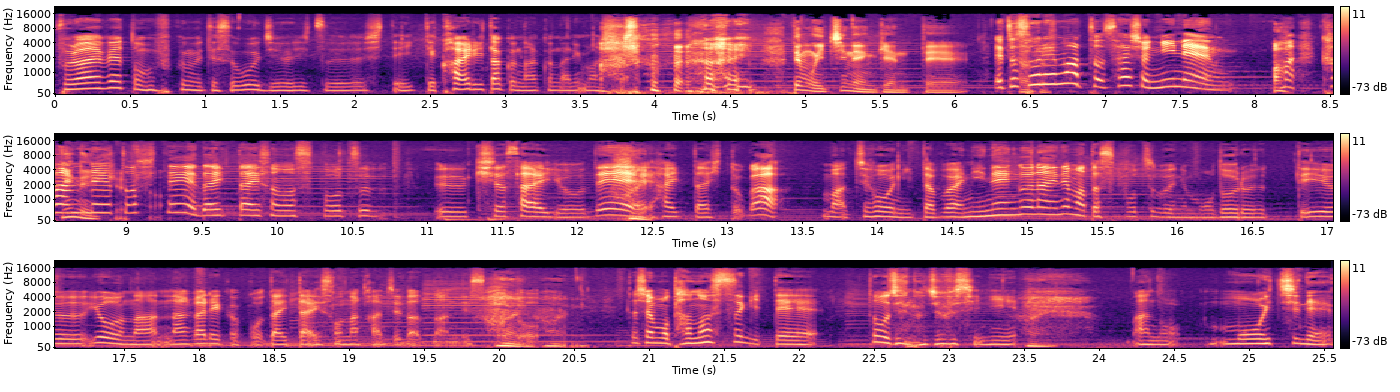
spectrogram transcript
プライベートも含めてすごい充実していて帰りたくなくなりました。はい。ーでも1年限定。えっとそれはと最初2年。あまあ慣例として大体そのスポーツう記者採用はい。で入った人が、まあ地方に行った場合2年ぐらいでまたスポーツ部に戻るっていうような流れがこう大体そんな感じだったんですけど、はいはい。私はもう楽しすぎて当時の上司にはい。あのもう1年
